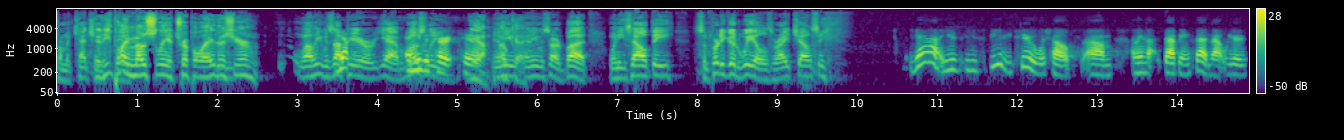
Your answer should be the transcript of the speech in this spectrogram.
from a catching, Did he stand- play mostly at AAA this year? Well, he was up Yep. here. Yeah, And he was hurt too. Yeah. And, he, Okay. and he was hurt, but when he's healthy, some pretty good wheels, right, Chelsea? Yeah, he's he's speedy too, which helps. Um, I mean, that, that being said, Matt Wieters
